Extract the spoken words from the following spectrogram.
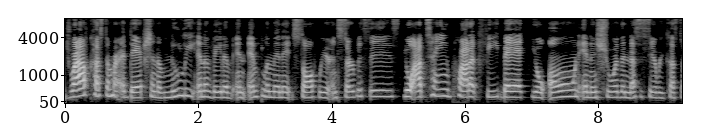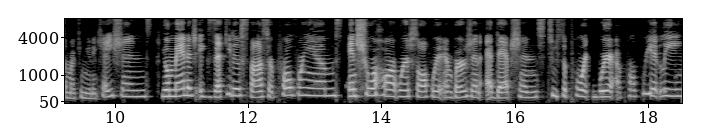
drive customer adoption of newly innovative and implemented software and services. You'll obtain product feedback. You'll own and ensure the necessary customer communications. You'll manage executive sponsor programs, ensure hardware, software, and version adaptations to support where appropriately.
